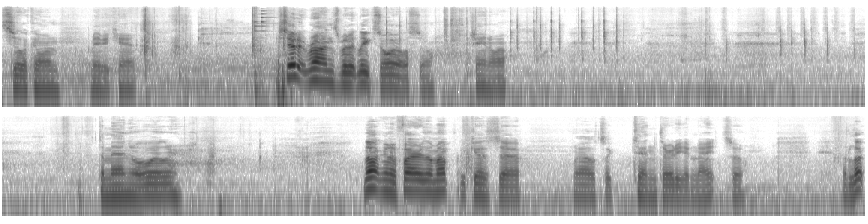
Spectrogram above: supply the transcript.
silicone, maybe can't. He said it runs, but it leaks oil, so chain oil. The manual oiler. Not gonna fire them up because, uh, well, it's like 10:30 at night. So, but look,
